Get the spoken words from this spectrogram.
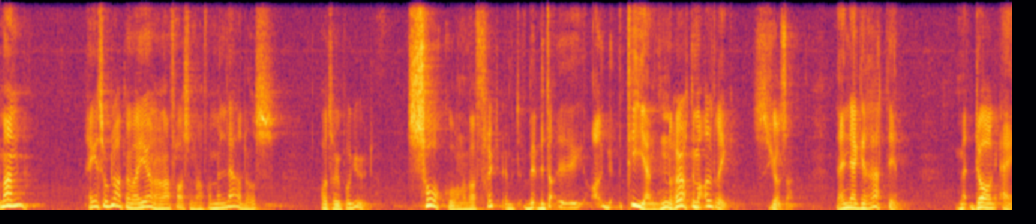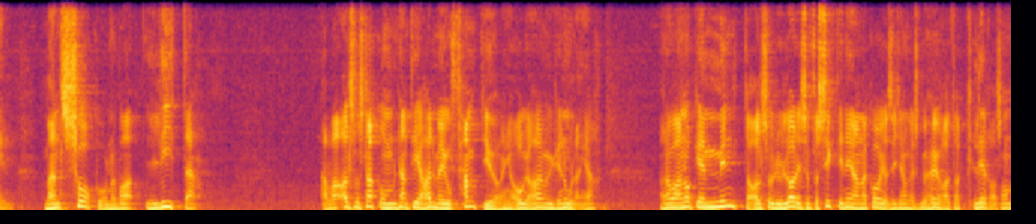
Men jeg er så glad at vi var gjennom denne fasen, for vi lærte oss å tro på Gud. Såkornet var frykt... Tienden rørte vi aldri, selvsagt. Den gikk rett inn. Dag én. Men såkornet var lite. Det var altså snakk om, Den tida hadde vi jo 50-øringer, og det har vi jo ikke nå lenger. Men det var noen mynter. altså Du la dem så forsiktig ned i korga så ikke noen skulle høre at det klirra sånn.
